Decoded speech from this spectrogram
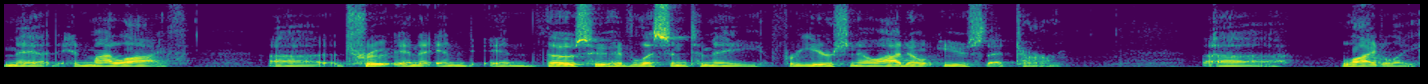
met in my life. Uh, true, and, and, and those who have listened to me for years know I don't use that term uh, lightly,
